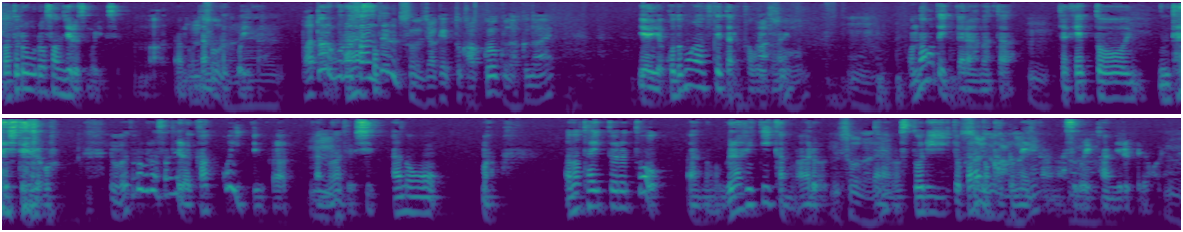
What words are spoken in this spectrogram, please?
バトルオブロサンゼルスもいいですよ。まあのうんなんかっこいいから。バトルブロサンゼルスのジャケットかっこよくなくない？いやいや、子供が着てたら可愛いあそう？じゃないうん。こんなこと言ったらあなた、うん。ジャケットに対しての、でもバトルオブロサンゼルスはかっこいいっていうか、あうん。の、なんていうのし、あの、まあ、あのタイトルと、あの、グラフィティ感があるわけ。そうだね。あのストリートからの革命感がすごい感じるけど、ほらうん。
